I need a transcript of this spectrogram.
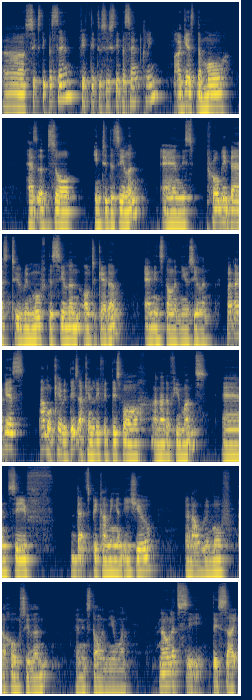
uh, 60% 50 to 60% clean. I guess the mold has absorbed into the sealant and it's probably best to remove the sealant altogether and install a new sealant. But I guess I'm okay with this. I can live with this for another few months and see if that's becoming an issue then I'll remove the whole sealant and install a new one. Now let's see this side.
